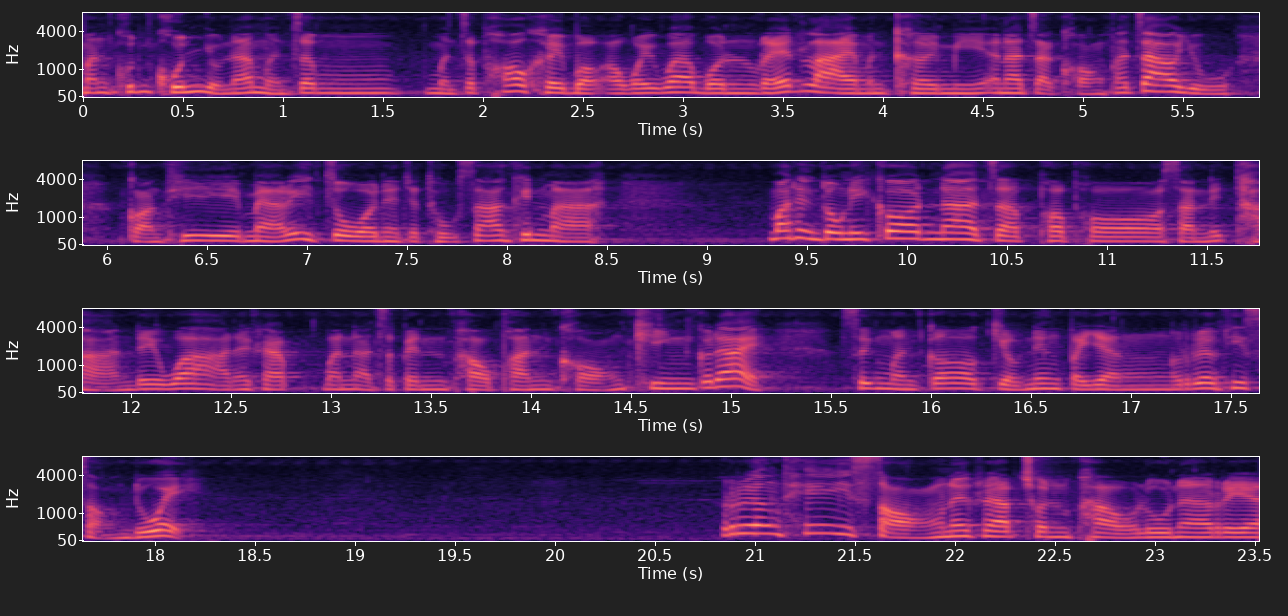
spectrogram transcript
มันคุ้นๆอยู่นะ เหมือนจะเหมือนจะพ่อเคยบอกเอาไว้ว่าบนเรดไลน์มันเคยมีอาณาจักรของพระเจ้าอยู่ ก่อนที่แมรี่จัวเนี่ยจะถูกสร้างขึ้นมา มาถึงตรงนี้ก็น่าจะพอๆสันนิษฐานได้ว่านะครับ มันอาจจะเป็นเผ่าพันธุ์ของคิงก็ได้ ซึ่งมันก็เกี่ยวเนื่องไปยังเรื่องที่สองด้วย เรื่องที่สองนะครับ ชนเผ่าลูนาเรีย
